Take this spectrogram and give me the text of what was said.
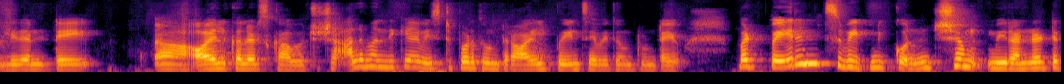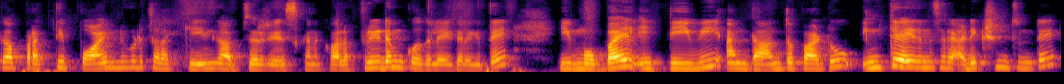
లేదంటే ఆయిల్ కలర్స్ కావచ్చు. చాలా మందికి అవి ఇష్టపడుతూ ఉంటారు. ఆయిల్ పెయింట్స్ ఏవైతే ఉంటుంటాయో. బట్ పేరెంట్స్ వీటిని కొంచెం మీరు అన్నట్టుగా ప్రతి పాయింట్ని కూడా చాలా క్లీన్గా అబ్జర్వ్ చేసి కనుక వాళ్ళ ఫ్రీడమ్ వదిలేయగలిగితే ఈ మొబైల్ ఈ టీవీ అండ్ దాంతోపాటు ఇంకా ఏదైనా సరే అడిక్షన్స్ ఉంటే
